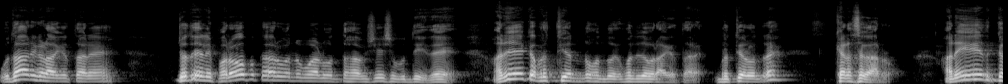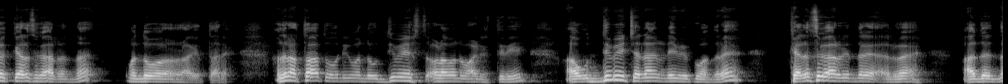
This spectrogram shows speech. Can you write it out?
ಉದಾರಿಗಳಾಗಿರ್ತಾರೆ. ಜೊತೆಯಲ್ಲಿ ಪರೋಪಕಾರವನ್ನು ಮಾಡುವಂತಹ ವಿಶೇಷ ಬುದ್ಧಿ ಇದೆ. ಅನೇಕ ವೃತ್ತಿಯನ್ನು ಹೊಂದ, ಹೊಂದಿದವರಾಗಿರ್ತಾರೆ. ವೃತ್ತಿಯರು ಅಂದರೆ ಕೆಲಸಗಾರರು. ಅನೇಕ ಕೆಲಸಗಾರರನ್ನು ಹೊಂದುವವರಾಗಿರ್ತಾರೆ. ಅಂದರೆ ಅರ್ಥಾತ್ ನೀವು ಒಂದು ಉದ್ದಿಮೆ ಸ್ಥಳವನ್ನು ಮಾಡಿರ್ತೀರಿ. ಆ ಉದ್ದಿಮೆ ಚೆನ್ನಾಗಿ ನಡೀಬೇಕು ಅಂದರೆ ಕೆಲಸಗಾರರಿಂದಲೇ ಅಲ್ವೇ? ಆದ್ದರಿಂದ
